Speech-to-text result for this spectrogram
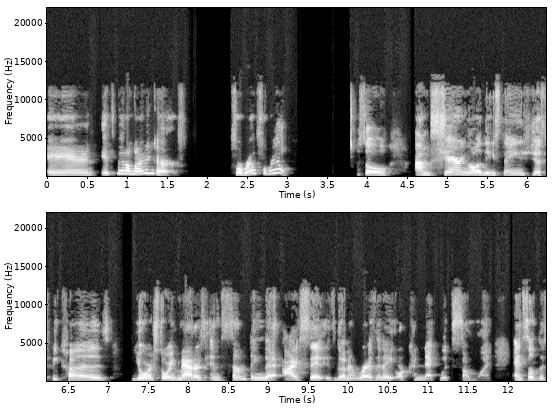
and it's been a learning curve. For real, for real. So, I'm sharing all of these things just because your story matters and something that I said is going to resonate or connect with someone. And so the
